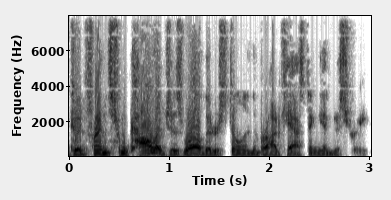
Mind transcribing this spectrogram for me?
good friends from college as well that are still in the broadcasting industry,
